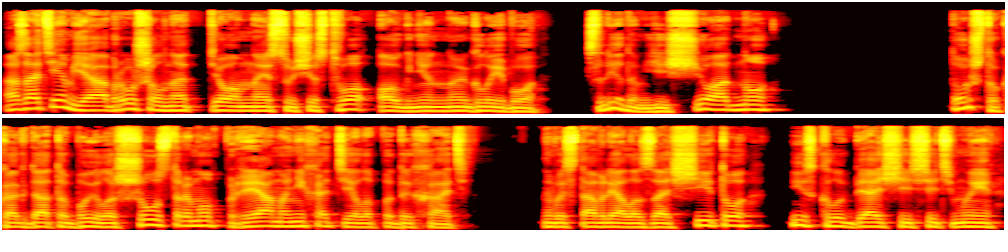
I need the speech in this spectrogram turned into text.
А затем я обрушил на темное существо огненную глыбу, следом еще одну. То, что когда-то было шустрому, прямо не хотело подыхать. Выставляло защиту из клубящейся тьмы,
